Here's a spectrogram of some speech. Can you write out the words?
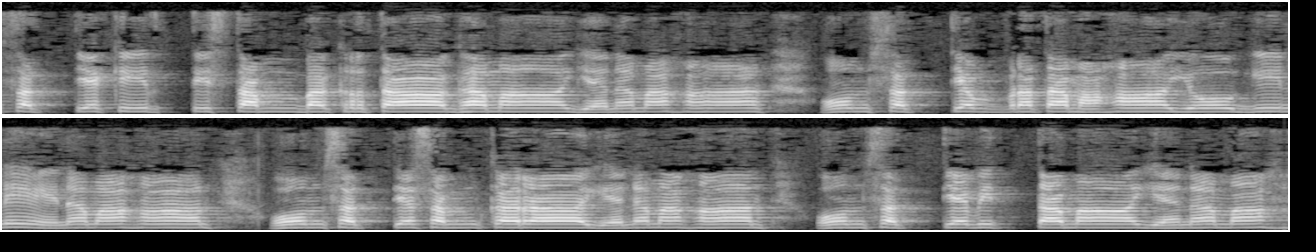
सत्यकीर्तिस्तम्भकृतागमाय नमः। ॐ सत्यव्रतमहायोगिने नमः। ॐ सत्यशङ्कराय नमः। ॐ सत्यवित्तमाय नमः।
